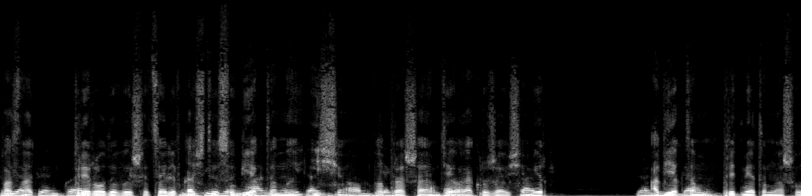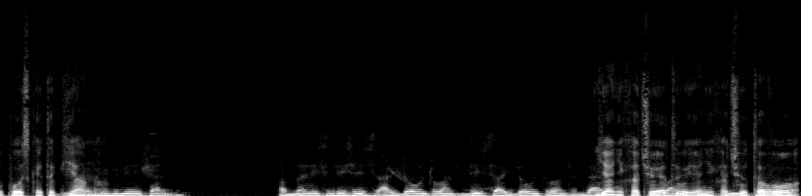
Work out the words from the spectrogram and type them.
познать природу высшей цели в качестве субъекта мы ищем, вопрошаем, делая окружающий мир. Объектом, предметом нашего поиска. Это гьяна. Я не хочу этого, я не хочу того.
